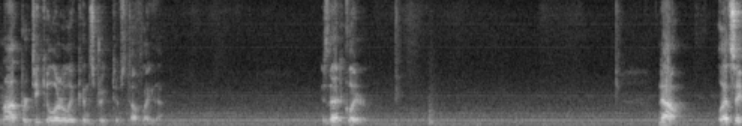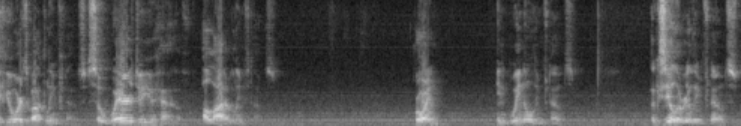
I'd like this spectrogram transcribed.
not particularly constrictive, stuff like that. Is that clear? Now, let's say a few words about lymph nodes. So where do you have a lot of lymph nodes? Groin, inguinal lymph nodes, axillary lymph nodes,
